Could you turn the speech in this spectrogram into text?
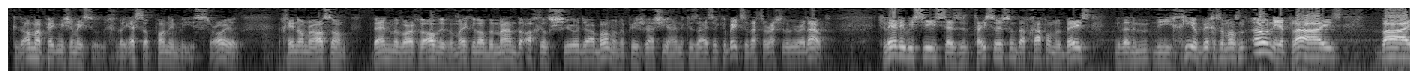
Because Amar Peg Mishamesu, Chlo Esa Ponim Li Yisrael, V'chein Amar Asam, Ben mevarch la'aviv v'meichel al b'man da'achil shir da'abonon. Appears Rashi ha'inik azayis kibetza. That's the Rashi that we read out. Clearly we see, says Tosfos and Daf Chaf on the base, that the, the Chi of Bichas only applies by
